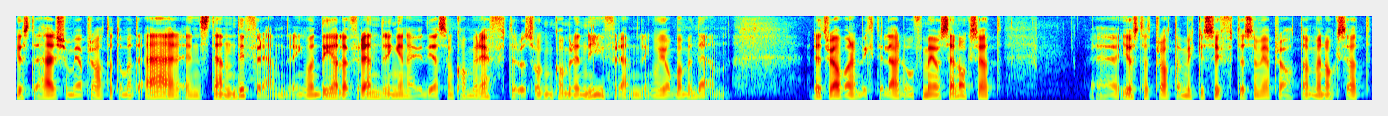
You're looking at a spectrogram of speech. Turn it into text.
just det här som vi har pratat om, att det är en ständig förändring och en del av förändringen är ju det som kommer efter och så kommer en ny förändring och jobba med den. Det tror jag var en viktig lärdom för mig och sen också att eh, just att prata mycket syfte som vi har pratat men också att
